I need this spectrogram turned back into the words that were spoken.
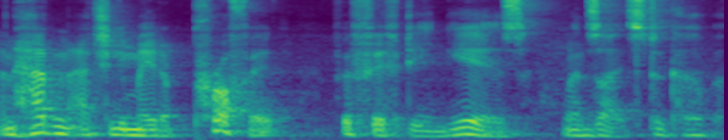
and hadn't actually made a profit for 15 years when Zeitz took over.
